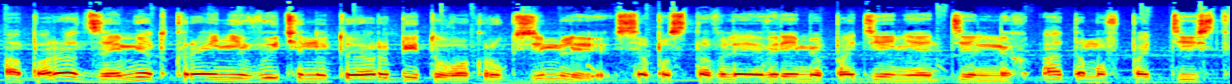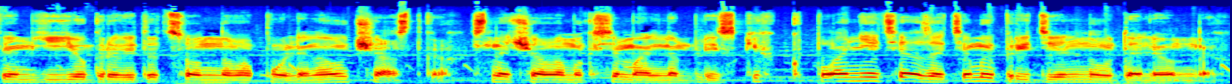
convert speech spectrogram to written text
Аппарат займет крайне вытянутую орбиту вокруг Земли, сопоставляя время падения отдельных атомов под действием ее гравитационного поля на участках, сначала максимально близких к планете, а затем и предельно удаленных.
